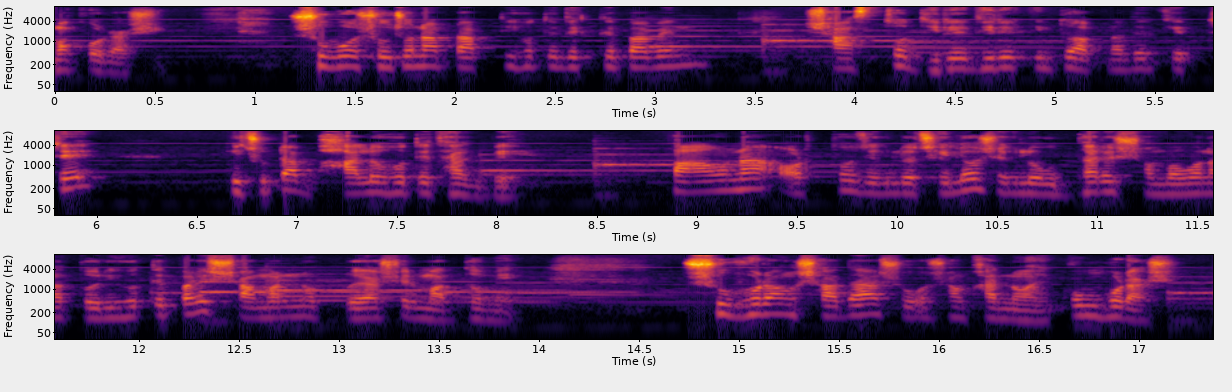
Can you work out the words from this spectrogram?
মকর রাশি। শুভ সূচনা প্রাপ্তি হতে দেখতে পাবেন। স্বাস্থ্য ধীরে ধীরে কিন্তু আপনাদের ক্ষেত্রে কিছুটা ভালো হতে থাকবে। পাওনা, অর্থ যেগুলো ছিল, সেগুলো উদ্ধারের সম্ভাবনা তৈরি হতে পারে সামান্য প্রয়াসের মাধ্যমে। শুভ রং সাদা, শুভ সংখ্যা নয়, কুম্ভ রাশি।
